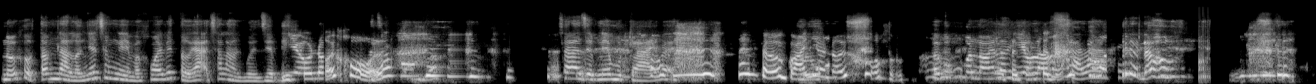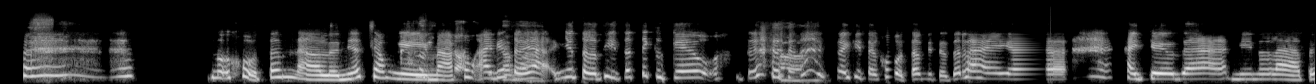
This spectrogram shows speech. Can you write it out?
Nỗi khổ tâm nào lớn nhất trong nghề mà không ai biết tới ạ? À? chắc là người diệp đi. Nhiều nỗi khổ lắm. Chắc là diệp nêu một cái vậy. Tớ quá nhiều nỗi khổ. Tớ cũng muốn nói là nhiều lắm. không biết được đâu nỗi khổ tâm nào lớn nhất trong nghề mà không ai biết tới ạ? À? như tớ thì rất tích cực kêu. Tớ, à. khi tớ khổ tâm thì tớ rất là hay uh, hay kêu ra. Nên là tớ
